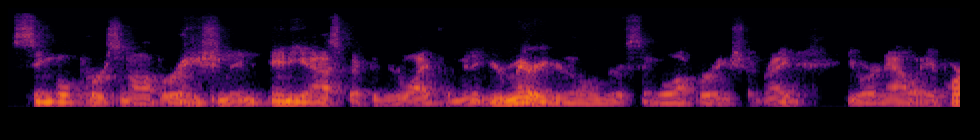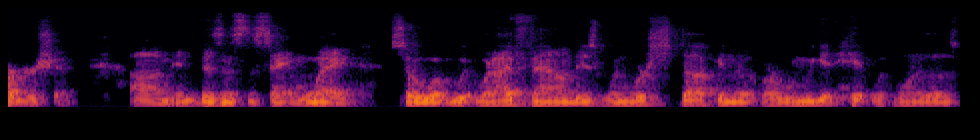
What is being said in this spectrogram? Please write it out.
single person operation in any aspect of your life. The minute you're married you're no longer a single operation right? You are now a partnership um, in business the same way. So what what I've found is when we're stuck in the or when we get hit with one of those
